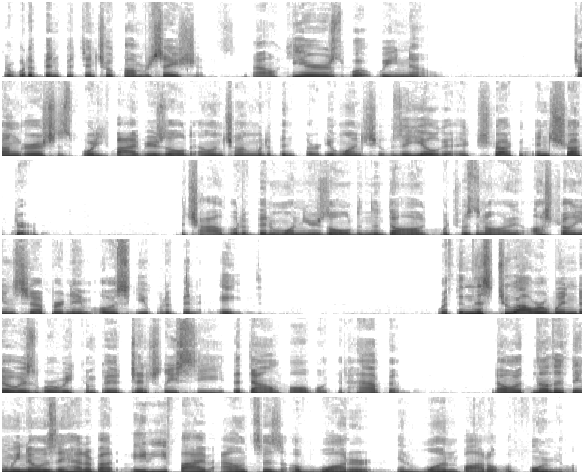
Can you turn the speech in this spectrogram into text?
there would have been potential conversations. Now, here's what we know. John Gersh is 45 years old. Ellen Chung would have been 31. She was a yoga instructor. The child would have been one years old, and the dog, which was an Australian Shepherd named Oski, would have been eight. Within this two-hour window is where we can potentially see the downfall of what could happen. Now, another thing we know is they had about 85 ounces of water in one bottle of formula.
